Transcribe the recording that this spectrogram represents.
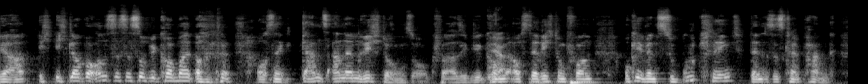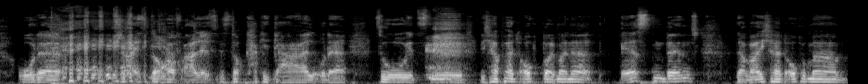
Ja, ich, ich glaube, bei uns ist es so, wir kommen halt aus, einer ganz anderen Richtung, so quasi. Wir kommen ja. aus der Richtung von, okay, wenn es zu gut klingt, dann ist es kein Punk. Oder scheiß doch auf alles, ist doch kackegal. Oder so, jetzt, äh, ich habe halt auch bei meiner ersten Band, da war ich halt auch immer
